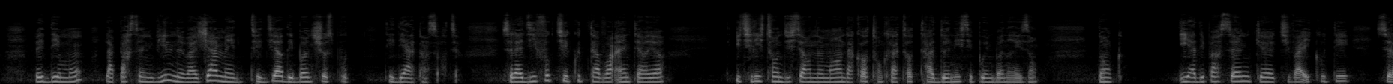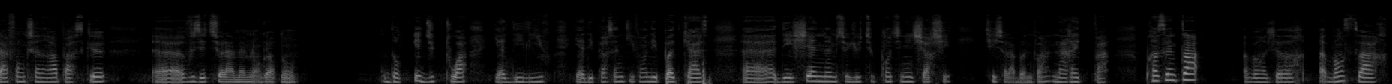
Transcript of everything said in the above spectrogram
Le démon, la personne vile ne va jamais te dire des bonnes choses pour t'aider à t'en sortir. Cela dit, il faut que tu écoutes ta voix intérieure. Utilise ton discernement, d'accord Ton créateur t'a donné, c'est pour une bonne raison. Donc, il y a des personnes que tu vas écouter cela fonctionnera parce que euh, vous êtes sur la même longueur d'onde. Donc, éduque-toi. Il y a des livres, il y a des personnes qui font des podcasts, euh, des chaînes même sur YouTube. Continue de chercher. Tu es sur la bonne voie. N'arrête pas. Prends soin. Bonjour. Bonsoir.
